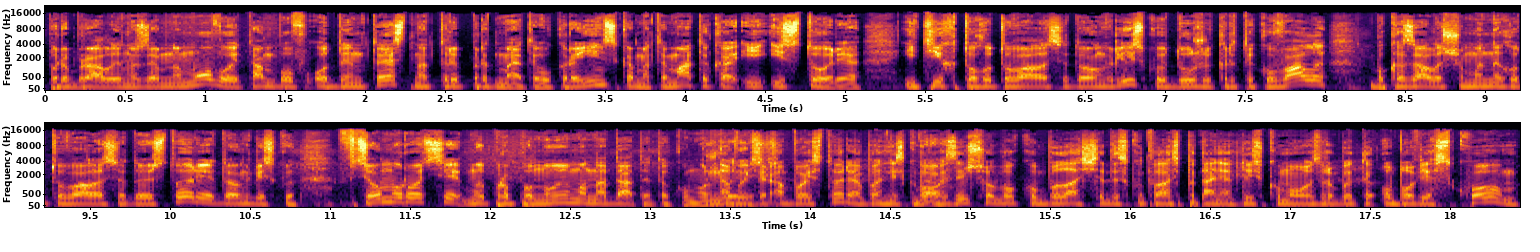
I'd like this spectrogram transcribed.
прибрали іноземну мову, і там був один тест на три предмети: українська, математика і історія. І ті, хто готувалися до англійської, дуже критикували, бо казали, що ми не готувалися до історії, до англійської. В цьому році ми пропонуємо надати таку можливість. На вибір або історія, або англійська мова. З іншого боку, була ще дискутувалась питання англійську мову зробити обов'язковим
